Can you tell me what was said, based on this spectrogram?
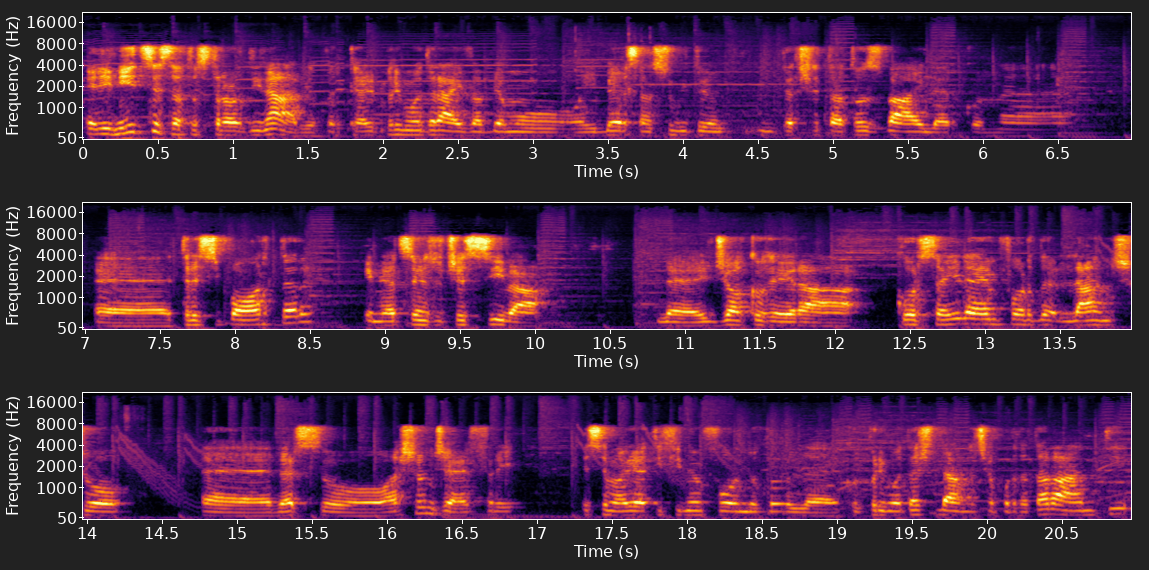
E l'inizio è stato straordinario perché al primo drive abbiamo, i Bears hanno subito intercettato Sviler con eh, eh, Tracy Porter e nell'azione successiva le- il gioco era corsa di Lanford, lancio eh, verso Ashon Jeffrey e siamo arrivati fino in fondo col, col primo touchdown che ci ha portato avanti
